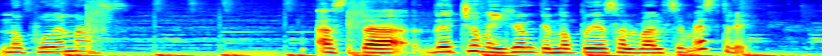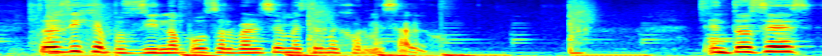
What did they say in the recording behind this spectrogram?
No pude más. Hasta, de hecho me dijeron que no podía salvar el semestre. Entonces dije, pues si no puedo salvar el semestre, mejor me salgo. Entonces,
